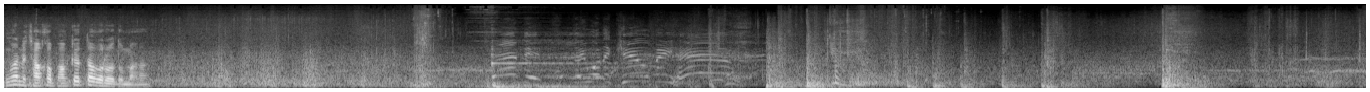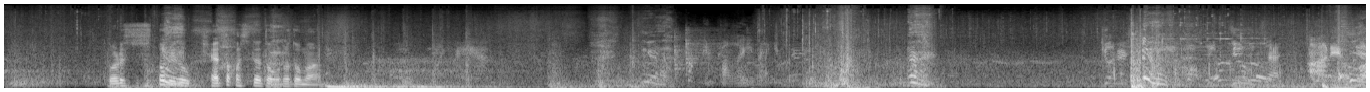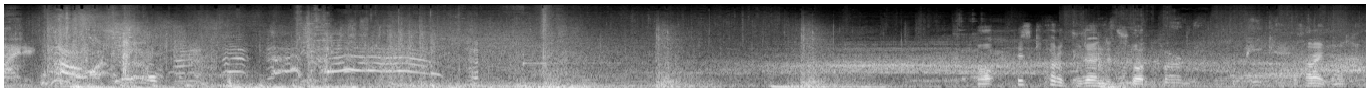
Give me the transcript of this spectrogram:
중간에 잠깐 바뀌었다 그러더만. 스토리도 개떡같이 됐다 그러더만. 어, 피스키퍼를 구조했는데 죽었, 살아있구나.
